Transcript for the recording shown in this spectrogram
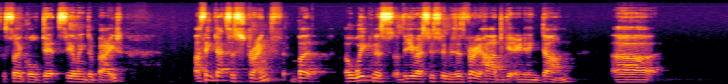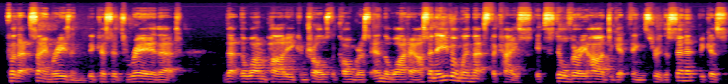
the so-called debt ceiling debate. I think that's a strength, but a weakness of the US system is it's very hard to get anything done uh, for that same reason, because it's rare that that the one party controls the Congress and the White House. And even when that's the case, it's still very hard to get things through the Senate because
